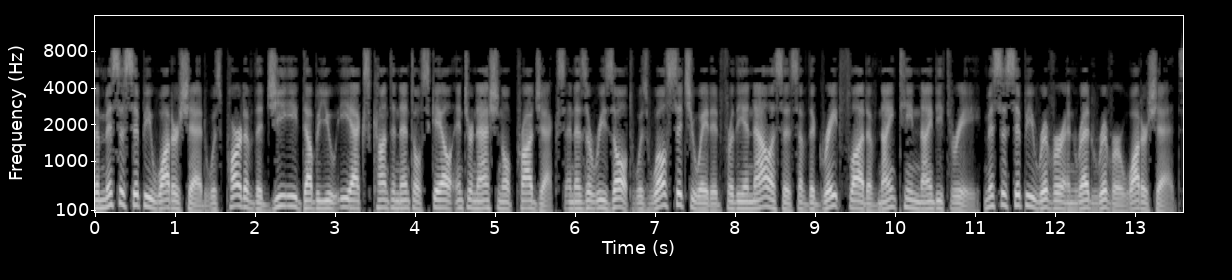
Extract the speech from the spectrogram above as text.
The Mississippi watershed was part of the GEWEX Continental Scale International projects and as a result was well situated for the analysis of the Great Flood of 1993 Mississippi River and Red River watersheds.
